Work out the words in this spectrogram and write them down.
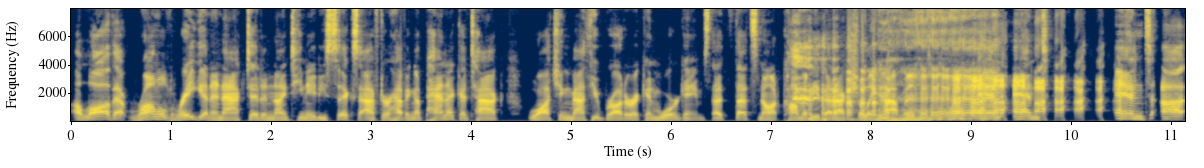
a law that Ronald Reagan enacted in 1986 after having a panic attack watching Matthew Broderick in War Games. That's that's not comedy. That actually happened. and and and uh,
